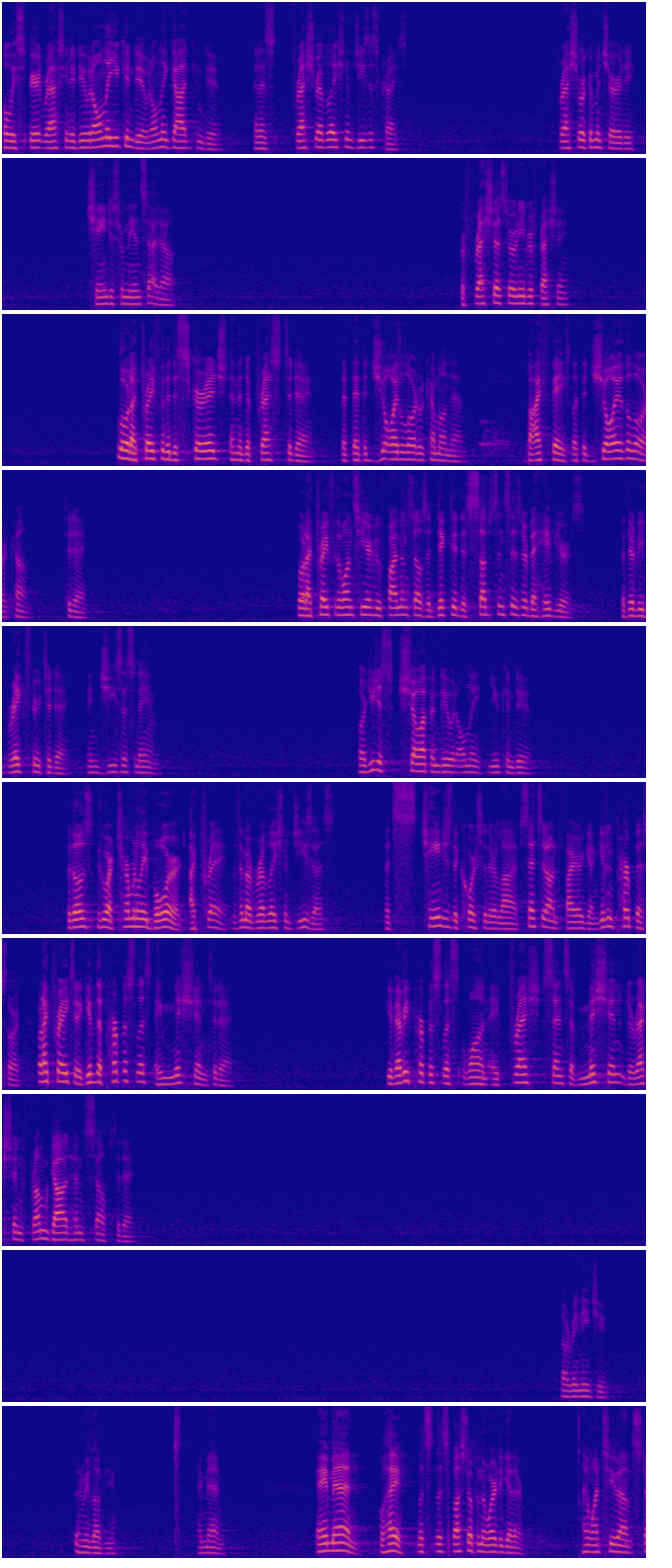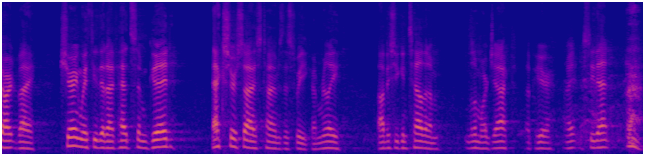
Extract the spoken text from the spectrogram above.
Holy Spirit, we're asking you to do what only you can do, what only God can do. That is fresh revelation of Jesus Christ, fresh work of maturity, changes from the inside out. Refresh us where we need refreshing. Lord, I pray for the discouraged and the depressed today, that they, the joy of the Lord would come on them. By faith, let the joy of the Lord come today. Lord, I pray for the ones here who find themselves addicted to substances or behaviors, that there'd be breakthrough today. In Jesus' name. Lord, you just show up and do what only you can do. For those who are terminally bored, I pray, let them have a revelation of Jesus that changes the course of their lives, sets it on fire again. Give them purpose, Lord. Lord, I pray today, give the purposeless a mission today. Give every purposeless one a fresh sense of mission, direction from God Himself today. Lord, we need you. And we love you. Amen. Amen. Well, hey, let's, let's bust open the word together. I want to um, start by sharing with you that I've had some good exercise times this week. I'm really, obviously, you can tell that I'm a little more jacked up here, right? You see that?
